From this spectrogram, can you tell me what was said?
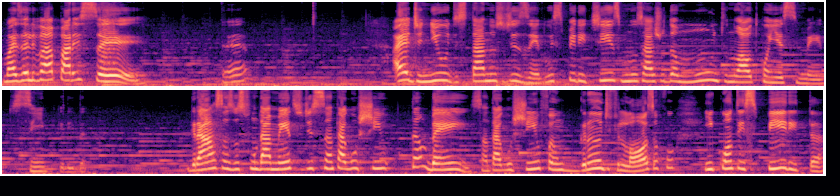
Mas ele vai aparecer. Né? A Ednilde está nos dizendo: o Espiritismo nos ajuda muito no autoconhecimento. Sim, querida. Graças aos fundamentos de Santo Agostinho também. Santo Agostinho foi um grande filósofo, enquanto espírita,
